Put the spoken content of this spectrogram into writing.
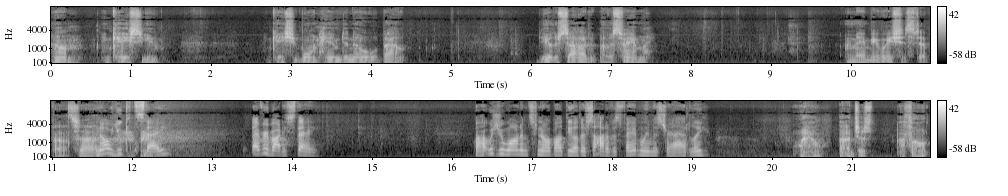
Um, in case you in case you want him to know about the other side of his family. Maybe we should step outside. no, you can stay. Everybody stay. Why would you want him to know about the other side of his family, Mr. Hadley? Well, I just I thought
